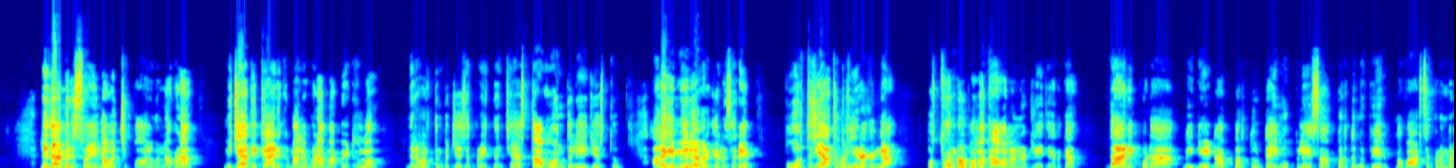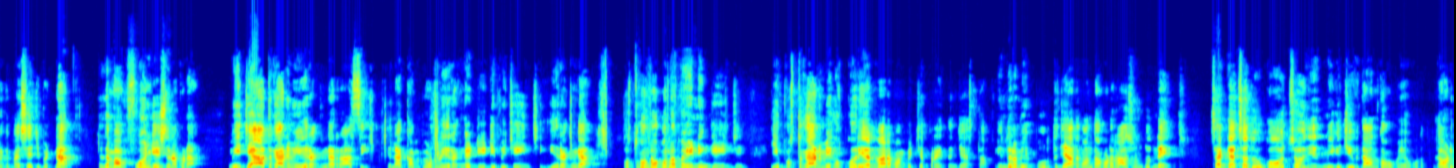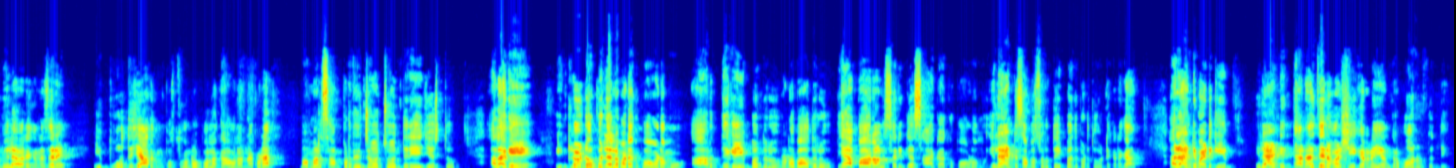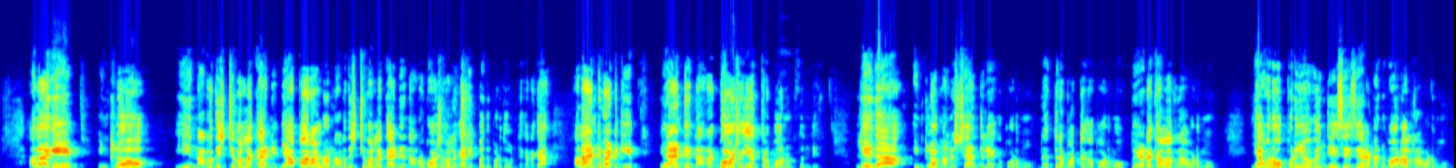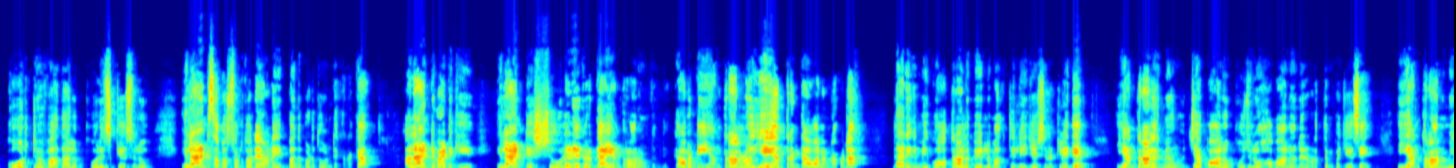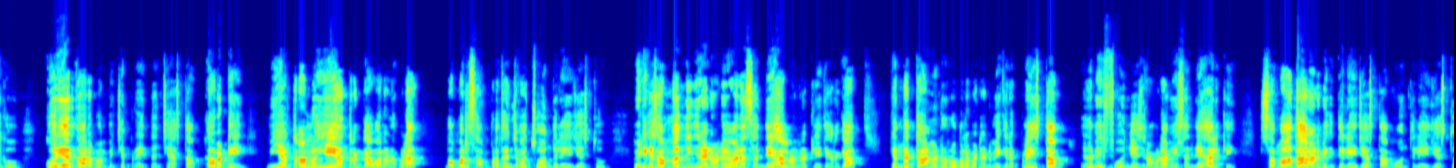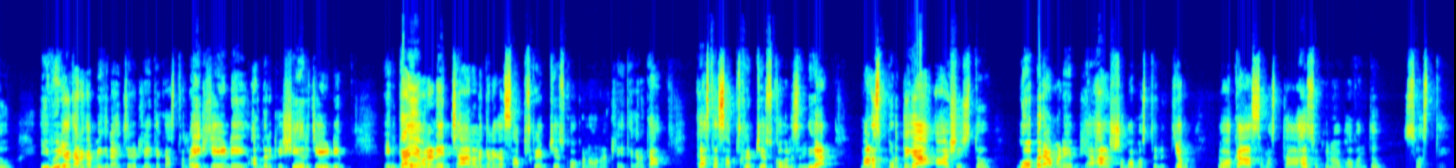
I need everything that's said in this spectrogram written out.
లేదా మీరు స్వయంగా వచ్చి పాల్గొన్నా కూడా మీ జాతి కార్యక్రమాలు కూడా మా పీఠంలో నిర్వర్తింపచేసే ప్రయత్నం చేస్తాము అని తెలియజేస్తూ అలాగే మీరు ఎవరికైనా సరే పూర్తి జాతకం ఈ రకంగా. పుస్తకం రూపంలో కావాలన్నట్లయితే కనుక దానికి కూడా మీ date of birth time place of birth మీ పేరు. మా వాట్సాప్ నెంబర్కి మెసేజ్ పెట్టినా లేదా మాకు ఫోన్ చేసినా కూడా మీ జాతకాన్ని మీ రకంగా రాసి ఇలా కంప్యూటర్ ఈ రకంగా డీటీపీ చేయించి ఈ రకంగా పుస్తకం రూపంలో బైండింగ్ చేయించి ఈ పుస్తకాన్ని మీకు కొరియర్ ద్వారా పంపించే ప్రయత్నం చేస్తాం. ఇందులో మీ పూర్తి జాతకం అంతా కూడా రాసి ఉంటుంది. చక్కగా చదువుకోవచ్చు. ఇది మీకు జీవితాంతం ఉపయోగపడుతుంది. కాబట్టి మీరు ఎవరికైనా సరే ఈ పూర్తి జాతకం పుస్తకం రూపంలో కావాలన్నా కూడా మమ్మల్ని సంప్రదించవచ్చు అని తెలియజేస్తూ అలాగే ఇంట్లో డబ్బు నిలబడకపోవడము ఆర్థిక ఇబ్బందులు రుణబాధలు వ్యాపారాలు సరిగ్గా సాగకపోవడము ఇలాంటి సమస్యలతో ఇబ్బంది పడుతూ ఉంటే కనుక అలాంటి వాటికి ఇలాంటి ధనజన వశీకరణ యంత్రము అని ఉంటుంది. అలాగే ఇంట్లో ఈ నరదిష్టి వల్ల కానీ వ్యాపారాల్లో నరదిష్టి వల్ల కానీ నరఘోష వల్ల కానీ ఇబ్బంది పడుతూ ఉంటే కనుక అలాంటి వాటికి ఇలాంటి నరఘోష యంత్రము అని ఉంటుంది. లేదా ఇంట్లో మనశ్శాంతి లేకపోవడము నిద్ర పట్టకపోవడము పీడకలలు రావడము ఎవరో ప్రయోగం చేసేసారని అనుమానాలు రావడము కోర్టు వివాదాలు పోలీస్ కేసులు ఇలాంటి సమస్యలతో ఏమైనా ఇబ్బంది పడుతూ ఉంటే కనుక అలాంటి వాటికి ఇలాంటి శూలని దుర్గా యంత్రం అని ఉంటుంది. కాబట్టి యంత్రాల్లో యంత్రాలలో ఏ యంత్రం కావాలన్నా కూడా దానికి మీ గోత్రాలు పేర్లు మాకు తెలియజేసినట్లయితే ఈ యంత్రాలకు మేము జపాలు పూజలు హోమాలు నిర్వర్తింపచేసి ఈ యంత్రాలను మీకు కొరియర్ ద్వారా పంపించే ప్రయత్నం చేస్తాం. కాబట్టి మీ యంత్రాల్లో ఏ యంత్రం కావాలన్నా కూడా మమ్మల్ని సంప్రదించవచ్చు అని తెలియజేస్తూ వీటికి సంబంధించినటువంటి ఏమైనా సందేహాలు ఉన్నట్లయితే కనుక కింద కామెంట్ రూపంలో పెట్టండి మీకు రిప్లై ఇస్తాం. లేదా మీరు ఫోన్ చేసినా కూడా మీ సందేహాలకి సమాధానాన్ని మీకు తెలియజేస్తాము అని తెలియజేస్తూ ఈ వీడియో కనుక మీకు నచ్చినట్లయితే కాస్త లైక్ చేయండి అందరికీ షేర్ చేయండి. ఇంకా ఎవరైనా ఛానల్ కనుక సబ్స్క్రైబ్ చేసుకోకుండా ఉన్నట్లయితే కనుక కాస్త సబ్స్క్రైబ్ చేసుకోవాల్సిందిగా మనస్ఫూర్తిగా ఆశిస్తూ గోబ్రాహ్మణేభ్య శుభమస్తు నిత్యం. లోకా సమస్తా సుఖినో భవంతు. స్వస్తి.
